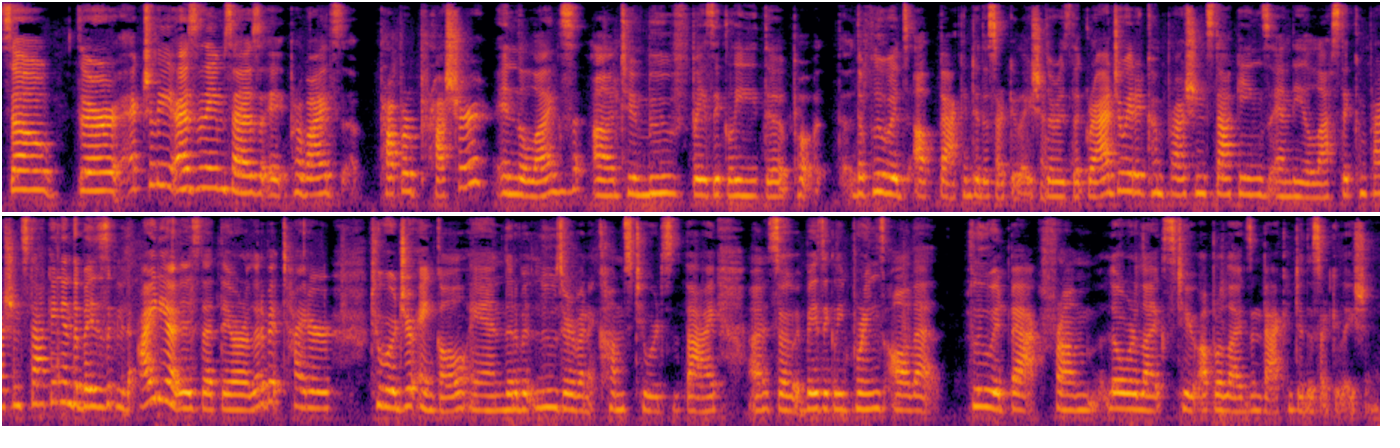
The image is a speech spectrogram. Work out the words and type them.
So they're actually, as the name says, it provides proper pressure in the legs uh, to move basically the the fluids up back into the circulation. There is the graduated compression stockings and the elastic compression stocking, and the basically the idea is that they are a little bit tighter towards your ankle and a little bit looser when it comes towards the thigh. Uh, so it basically brings all that fluid back from lower legs to upper legs and back into the circulation.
